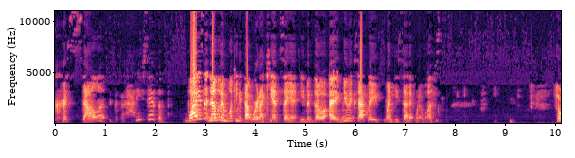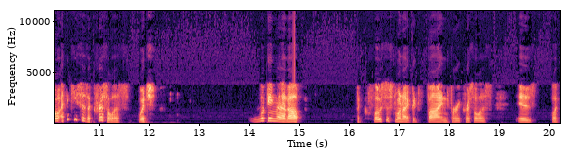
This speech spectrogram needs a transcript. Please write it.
chrysalis. How do you say it? Why is it now that I'm looking at that word I can't say it, even though I knew exactly when he said it what it was? So I think he says a chrysalis, which, looking that up, the closest one I could find for a chrysalis is like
